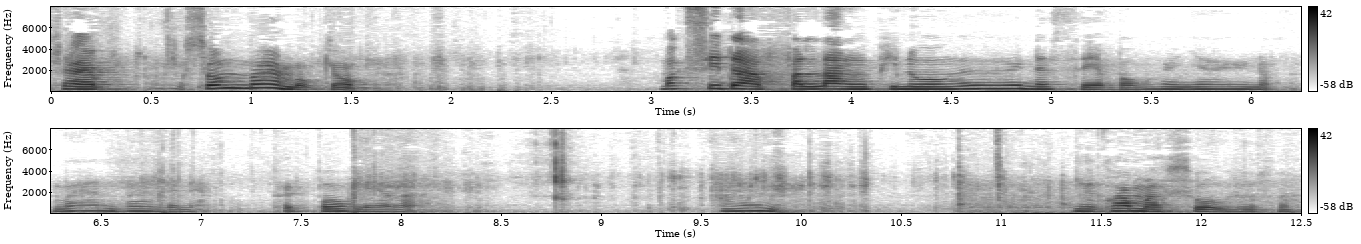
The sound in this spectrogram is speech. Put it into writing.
แซ่บส้มบ้านบอกจบมักซิดาฝรั่งพี่น้องเอ้ยนะแซ่บบอกว่าง่ายๆเนาะบ้านบ้านเลยเนี่ยเคยบอกแล้วล่ะอืมมีความมาสูสุด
